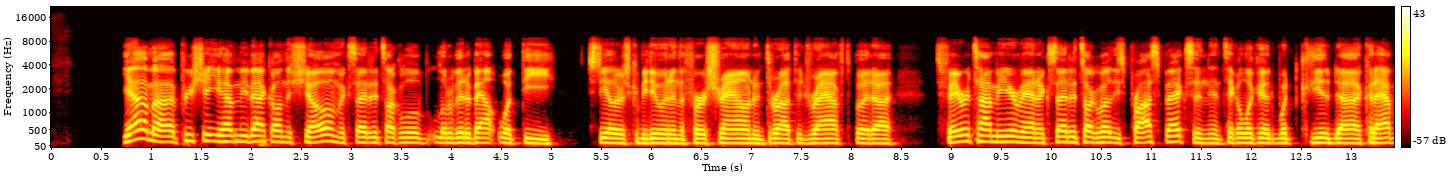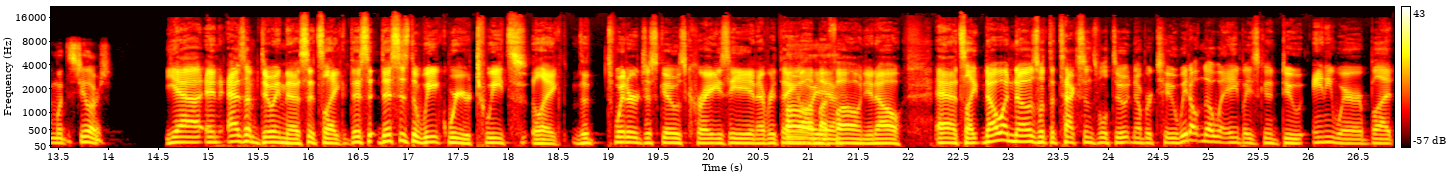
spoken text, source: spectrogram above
Yeah, I uh, appreciate you having me back on the show. I'm excited to talk a little, little bit about what the Steelers could be doing in the first round and throughout the draft. But uh, it's favorite time of year, man. Excited to talk about these prospects and, and take a look at what could uh, could happen with the Steelers. Yeah, and as I'm doing this, it's like this this is the week where your tweets like the Twitter just goes crazy and everything oh, on my phone, you know. And it's like no one knows what the Texans will do at number 2. We don't know what anybody's going to do anywhere, but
